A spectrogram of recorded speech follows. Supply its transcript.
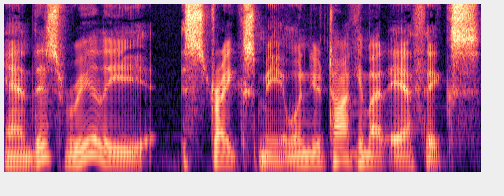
And this really strikes me when you're talking about ethics.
